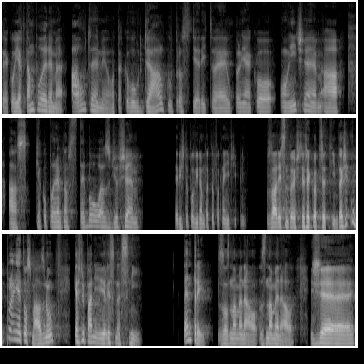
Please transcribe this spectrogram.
jako jak tam pojedeme autem, jo, takovou dálku prostě, teď to je úplně jako o ničem a, a jako pojedeme tam s tebou a s Joshem. Když to povídám, tak to fakt není vtipný. Zvlášť, jsem to ještě řekl předtím. Takže úplně to smáznu. Každopádně jeli jsme s ní. Ten trip zaznamenal, znamenal, že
